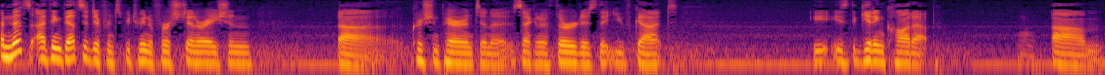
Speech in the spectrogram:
And that's I think that's a difference between a first generation uh, Christian parent and a second or third is that you've got is the getting caught up. Um,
